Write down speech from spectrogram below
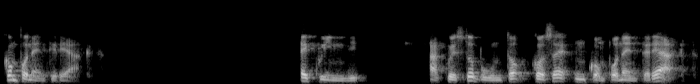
componenti React. E quindi a questo punto cos'è un componente React?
